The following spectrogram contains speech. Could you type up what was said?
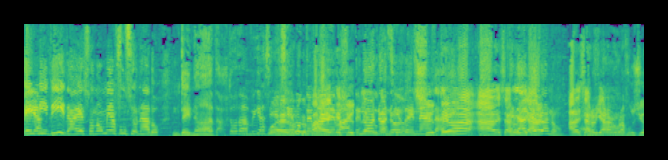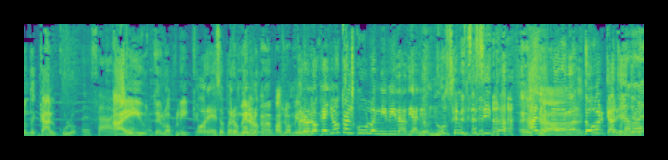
en mi vida eso no me ha funcionado de nada. Todavía sigue Bueno, siendo lo un que tema pasa de es que si usted- en la No, no, no, de Si nada. usted de- va a desarrollar, no. a desarrollar Exacto. alguna función de cálculo, Exacto, ahí usted exacto. lo aplica. Por eso, pero, mira como- lo que me pasó a mí. Pero en- lo que yo calculo en mi vida a diario no se necesita. Baldor, Tú cariño. nada más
